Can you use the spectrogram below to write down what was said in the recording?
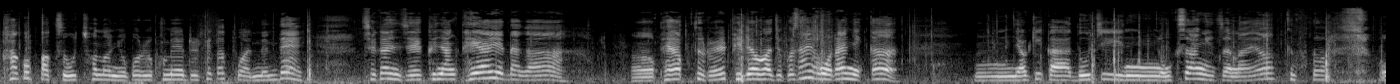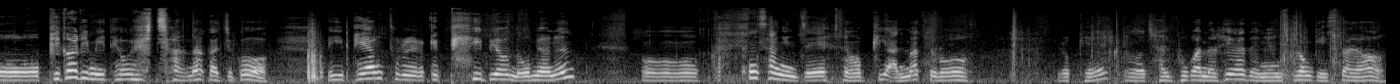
카고 박스 5천원 요거를 구매를 해갖고 왔는데 제가 이제 그냥 대야에다가 어, 배합토를 비벼가지고 사용을 하니까 음, 여기가 노진 옥상이잖아요. 그래서 어, 비가림이 되어 있지 않아 가지고 이 배양토를 이렇게 비벼 놓으면은 어, 항상 이제 어, 비 안 맞도록 이렇게 어, 잘 보관을 해야 되는 그런 게 있어요.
